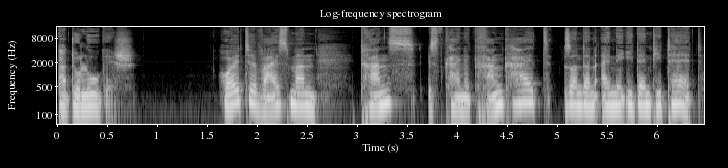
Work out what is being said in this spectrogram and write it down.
pathologisch. Heute weiß man, Trans ist keine Krankheit, sondern eine Identität.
